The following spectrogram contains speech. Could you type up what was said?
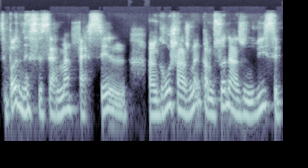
C'est pas nécessairement facile. Un gros changement comme ça dans une vie, c'est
